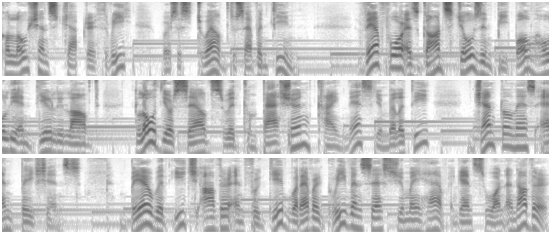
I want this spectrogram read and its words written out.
Colossians chapter 3 verses 12 to 17. Therefore, as God's chosen people, holy and dearly loved, clothe yourselves with compassion, kindness, humility, gentleness, and patience Bear with each other and forgive whatever grievances you may have against one another.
